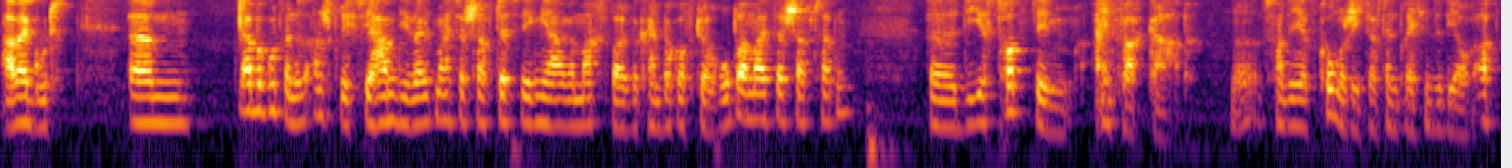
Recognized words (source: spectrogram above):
Aber gut. Ähm, aber gut, wenn du es ansprichst. Wir haben die Weltmeisterschaft deswegen ja gemacht, weil wir keinen Bock auf die Europameisterschaft hatten, äh, die es trotzdem einfach gab. Ne? Das fand ich jetzt komisch. Ich dachte, dann brechen sie die auch ab.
